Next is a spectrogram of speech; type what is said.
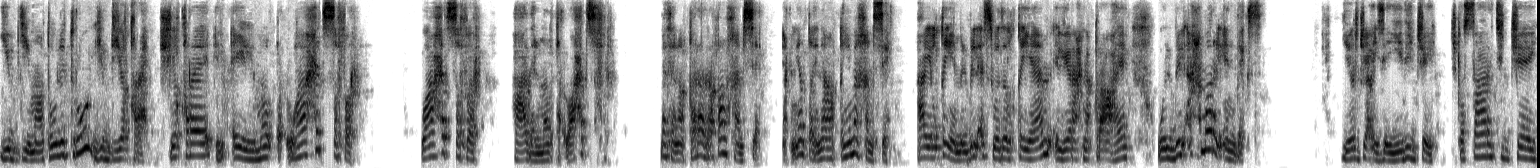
يبدي ما طول true يبدي يقرأ. إيش يقرأ ال A الموقع واحد صفر. واحد صفر. هذا الموقع واحد صفر. مثلا قرا رقم خمسة. يعني انطيناه قيمة خمسة. هاي القيم اللي بالأسود القيم اللي راح نقرأها والبالأحمر ال index. يرجع يزيد ال J. إيش صارت ال J؟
